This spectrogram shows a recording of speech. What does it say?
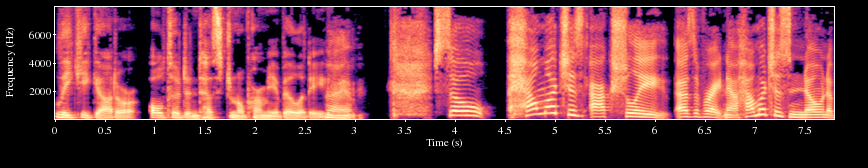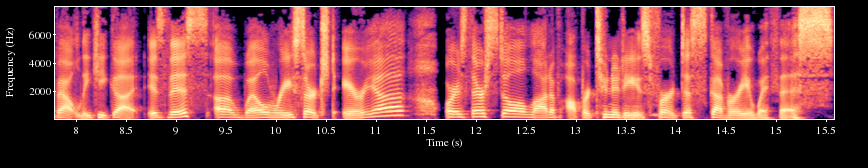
leaky gut or altered intestinal permeability. Right. So, how much is actually, as of right now, how much is known about leaky gut? Is this a well researched area, or is there still a lot of opportunities for discovery with this?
